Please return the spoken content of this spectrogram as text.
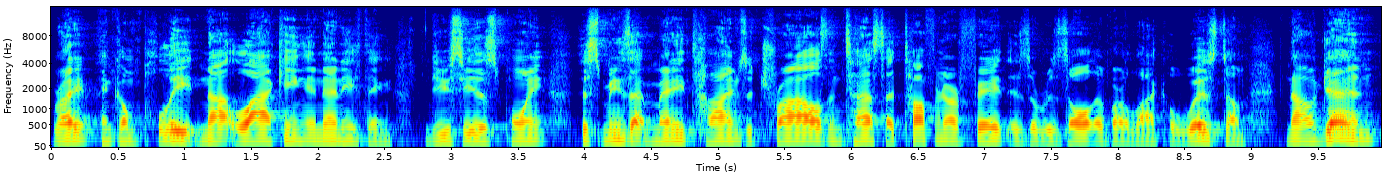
right? And complete, not lacking in anything. Do you see this point? This means that many times the trials and tests that toughen our faith is a result of our lack of wisdom. Now, again,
